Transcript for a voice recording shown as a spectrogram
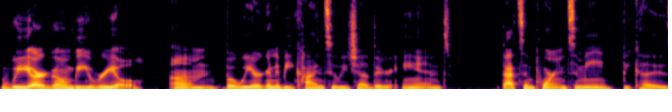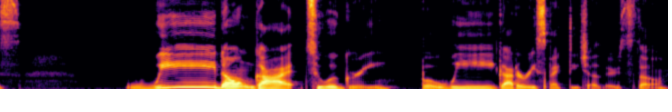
we are gonna be real. Um, but we are gonna be kind to each other, and that's important to me because we don't got to agree, but we gotta respect each other. So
